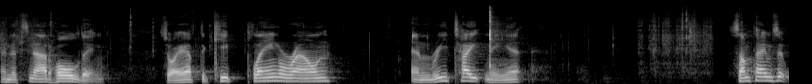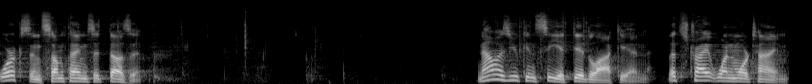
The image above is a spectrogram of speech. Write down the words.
and it's not holding. So I have to keep playing around and retightening it. Sometimes it works and sometimes it doesn't. Now as you can see, it did lock in. Let's try it one more time.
